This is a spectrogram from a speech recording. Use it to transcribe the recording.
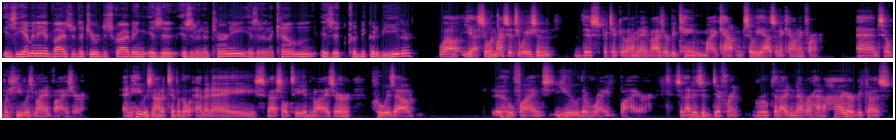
Is the M&A advisor that you're describing is it is it an attorney? Is it an accountant? Is it could be could it be either? Well, yeah. So in my situation, this particular M&A advisor became my accountant. So he has an accounting firm. And so but he was my advisor. And he was not a typical M&A specialty advisor who is out who finds you the right buyer. So that is a different group that I never had to hire because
